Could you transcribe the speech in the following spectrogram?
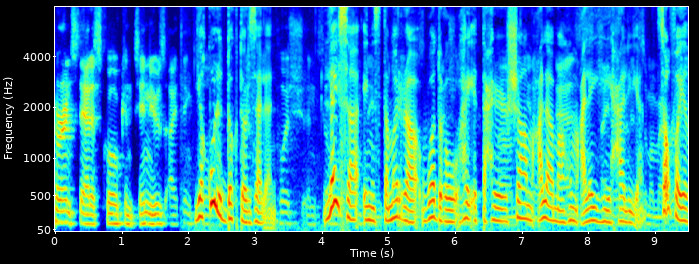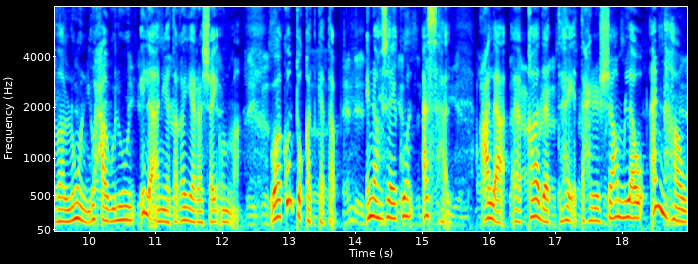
current status quo continues. I think يقول الدكتور زلن ليس إن استمر وضع هيئة تحرير الشام على ما هم عليه حاليا. سوف يظلون يحاولون إلى أن يتغير شيء ما. وكنت قد كتبت إنه سيكون أسهل على قادة هيئة تحرير الشام لو أنهوا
